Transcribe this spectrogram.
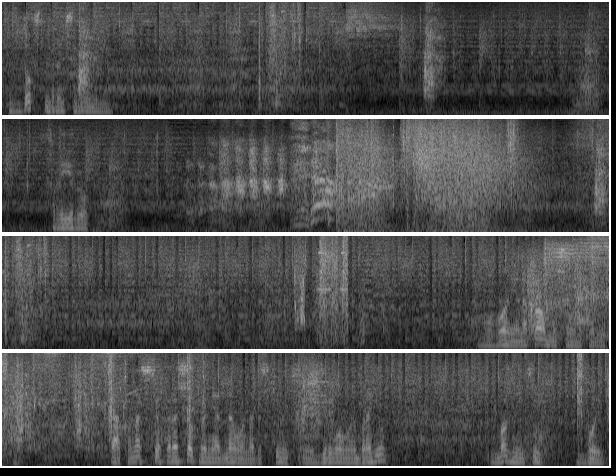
Что, Сдох, что ли, раньше времени? Фрейрок. Нашел наконец-то. Так, у нас все хорошо, кроме одного. Надо скинуть э, дерьмовую броню. Можно идти в бой.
